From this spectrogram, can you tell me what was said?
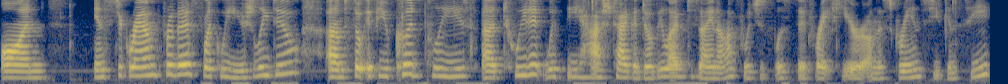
on Instagram for this like we usually do. Um, so if you could please uh, tweet it with the hashtag Adobe Live Design Off, which is listed right here on the screen so you can see.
